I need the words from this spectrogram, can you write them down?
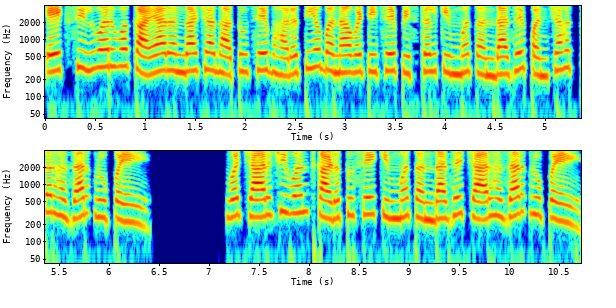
एक सिल्वर व काळ्या रंगाच्या धातूचे भारतीय बनावटीचे पिस्टल किंमत अंदाजे पंचाहत्तर हजार रुपये. व चार जिवंत काडतुसे किंमत अंदाजे चार हजार रुपये.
